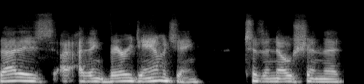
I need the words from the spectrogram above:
That is, I think, very damaging to the notion that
